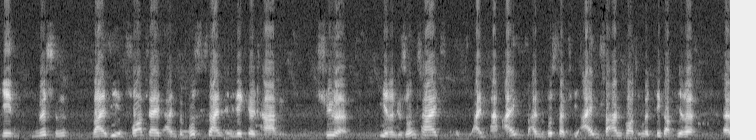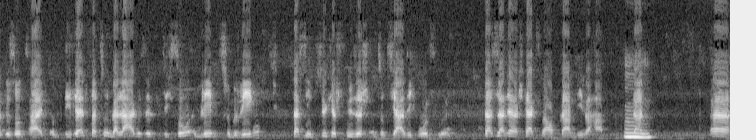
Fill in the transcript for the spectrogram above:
gehen müssen, weil sie im Vorfeld ein Bewusstsein entwickelt haben für ihre Gesundheit, ein, ein Bewusstsein für die Eigenverantwortung mit Blick auf ihre äh, Gesundheit und sie selbst dazu in der Lage sind, sich so im Leben zu bewegen, dass sie psychisch, physisch und sozial sich wohlfühlen. Das ist eine der stärksten Aufgaben, die wir haben. Mhm. Dann äh,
